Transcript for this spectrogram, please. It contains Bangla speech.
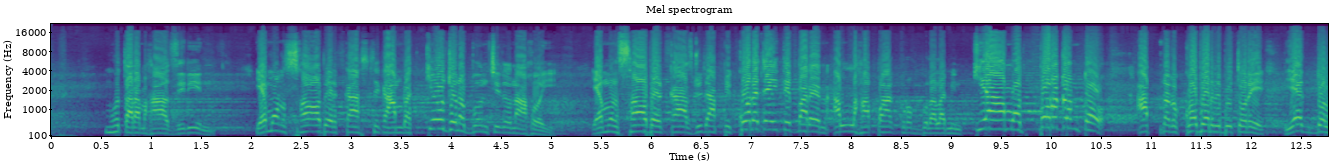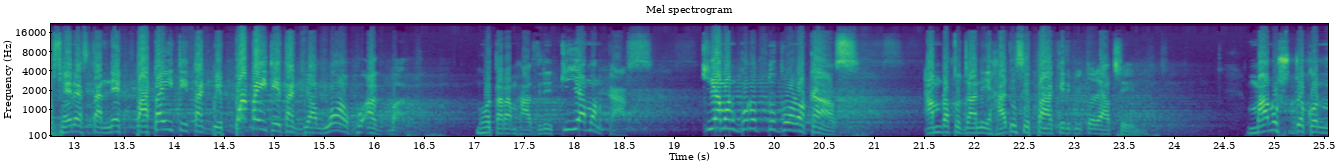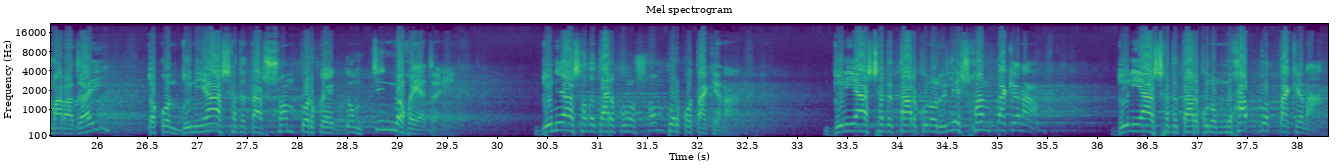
মুহতারাম হাজিরিন, এমন সাহাবের কাজ থেকে আমরা কেউ যেন বঞ্চিত না হই। এমন সাহাবের কাজ যদি আপনি করে যাইতে পারেন, আল্লাহ পাক রব্বুল আলামিন কিয়ামত পর্যন্ত আপনার কবরের ভিতরে একদল ফেরেস্তা নেক পাঠাইতে থাকবে পাঠাইতে থাকবে। আল্লাহু আকবার। মুহতারাম হাজিরিন, কি এমন কাজ? কি এমন গুরুত্বপূর্ণ কাজ? আমরা তো জানি হাদিসে পাকের ভিতরে আছে। মানুষ যখন মারা যায়, তখন দুনিয়ার সাথে তার সম্পর্ক একদম চিহ্ন হয়ে যায়। দুনিয়ার সাথে তার কোনো সম্পর্ক থাকে না। দুনিয়ার সাথে তার কোনো রিলেশন থাকে না। দুনিয়ার সাথে তার কোনো মুহাব্বত থাকে না।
